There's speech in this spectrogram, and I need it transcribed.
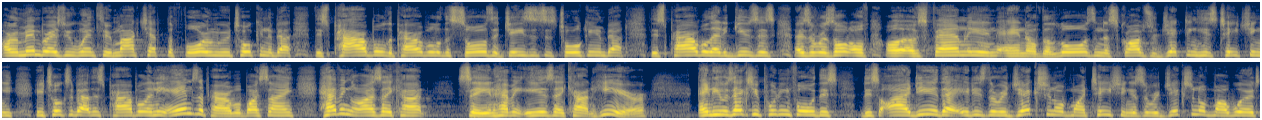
I remember as we went through Mark chapter 4, and we were talking about this parable, the parable of the soils that Jesus is talking about, this parable that he gives us as a result of, of his family and, and of the laws and the scribes rejecting his teaching. He, he talks about this parable, and he ends the parable by saying, Having eyes they can't see, and having ears they can't hear and he was actually putting forward this, this idea that it is the rejection of my teaching, it's the rejection of my words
